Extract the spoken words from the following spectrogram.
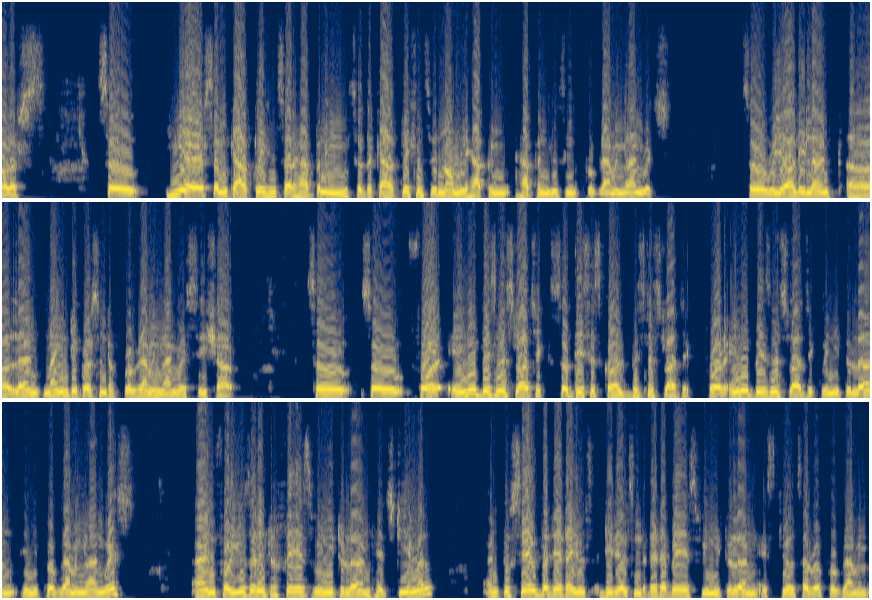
So here some calculations are happening. So the calculations will normally happen happen using programming language. So we already learned uh, learned 90% of programming language C sharp. So so for any business logic, so this is called business logic. For any business logic, we need to learn any programming language. And for user interface, we need to learn HTML and to save the details, details in the database, we need to learn SQL Server programming.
